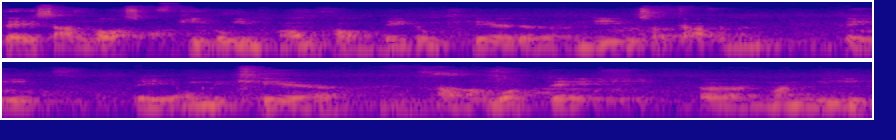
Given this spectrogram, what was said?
there is a lot of people in Hong Kong. They don't care the news or government. They they only care uh, what they earn money.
